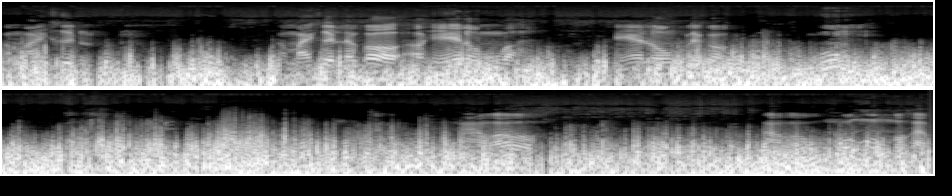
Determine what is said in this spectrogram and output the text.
เอาไม้ขึ้น เอาไม้ขึ้นแล้วก็เอาแหลงว่ะแหลงแล้วก็ งุ้มเอาเอาเอาเอางุ้มงุ้มบ่ครับ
